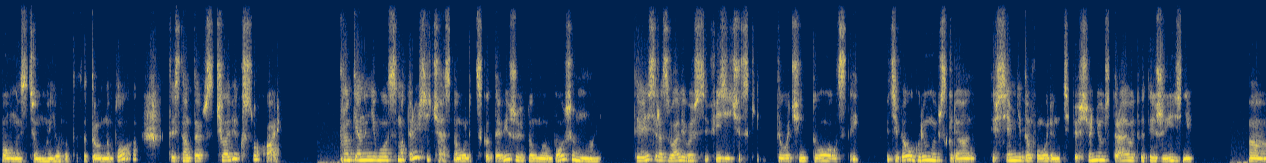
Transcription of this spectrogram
полностью мое вот это трудно-плохо. То есть там так, человек сухарь. Вот я на него смотрю сейчас на улице, когда вижу и думаю, боже мой, ты весь разваливаешься физически, ты очень толстый, у тебя угрюмый взгляд, ты всем недоволен, тебя все не устраивает в этой жизни. А,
